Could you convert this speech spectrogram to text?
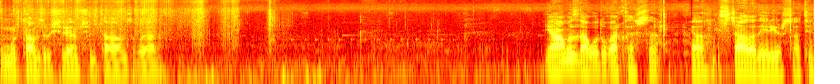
Yumurtamızı pişirelim şimdi tavamıza koyalım. Yağımızı da koyduk arkadaşlar. Ya sıcağı da eriyor zaten.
